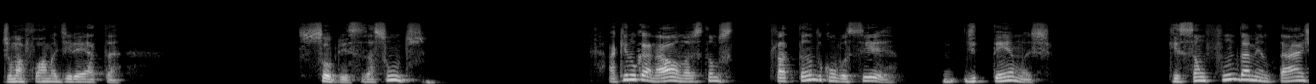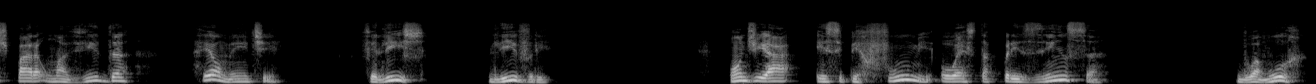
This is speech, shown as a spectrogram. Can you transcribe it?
de uma forma direta sobre esses assuntos. Aqui no canal nós estamos tratando com você de temas que são fundamentais para uma vida realmente feliz, livre, onde há esse perfume ou esta presença do amor.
